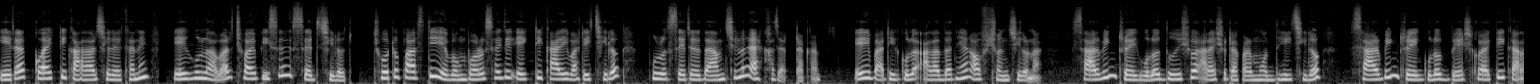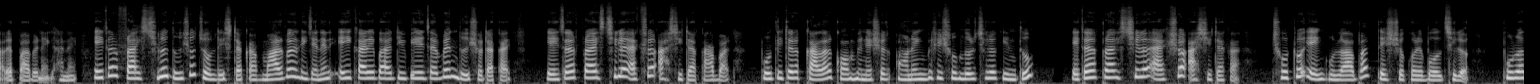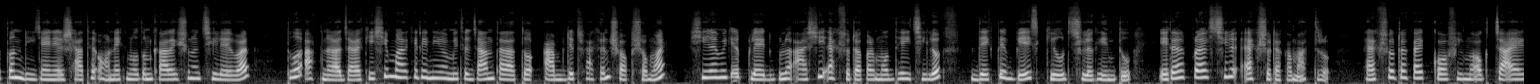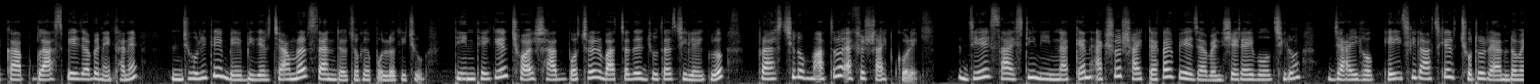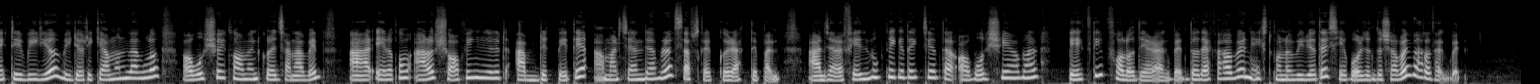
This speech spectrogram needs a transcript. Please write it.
এটার কয়েকটি কালার ছিল এখানে। এগুলো আবার ছয় পিসের সেট ছিল। ছোট পাঁচটি এবং বড় সাইজের একটি কারি বাটি ছিল। পুরো সেটের দাম ছিল এক হাজার টাকা। এই বাটিগুলো আলাদা নেওয়ার অপশন ছিল না। সার্ভিং ট্রেগুলো দুইশো আড়াইশো টাকার মধ্যেই ছিল। সার্ভিং ট্রেগুলো বেশ কয়েকটি কালারে পাবেন এখানে। এটার প্রাইস ছিল দুইশো চল্লিশ টাকা। মার্বেল ডিজাইনের এই কারি বাটি পেয়ে যাবেন দুইশো টাকায়। এটার প্রাইস ছিল একশো আশি টাকা আবার। প্রতিটার কালার কম্বিনেশন অনেক বেশি সুন্দর ছিল কিন্তু এটার প্রাইস ছিল একশো আশি টাকা। ছোট এগুলো আবার দেড়শো করে বলছিল। পুরাতন ডিজাইনের সাথে অনেক নতুন কালেকশনও ছিল এবার। তো আপনারা যারা কৃষি মার্কেটে নিয়মিত যান, তারা তো আপডেট রাখেন সব সময় সিরামিকের প্লেটগুলো আশি, একশো টাকার মধ্যেই ছিল। দেখতে বেশ কিউট ছিল কিন্তু। এটার প্রাইস ছিল একশো টাকা মাত্র। একশো টাকায় কফি মগ চায়ের কাপ গ্লাস পেয়ে যাবেন এখানে। ঝুড়িতে বেবিদের চামড়ার স্যান্ডেল চোখে পড়ল কিছু। তিন থেকে ছয়, সাত বছরের বাচ্চাদের জুতা ছিল এগুলো। প্রাইস ছিল মাত্র একশো ষাট করে। যে সাইজটি নিন না কেন একশো ষাট টাকায় পেয়ে যাবেন, সেটাই বলছিল। যাই হোক, এই ছিল আজকের ছোট র্যান্ডম একটি ভিডিও ভিডিওটি কেমন লাগল অবশ্যই কমেন্ট করে জানাবেন। আর এরকম আরও শপিং রিলেটেড আপডেট পেতে আমার চ্যানেলটি আপনারা সাবস্ক্রাইব করে রাখতে পারেন। আর যারা ফেসবুক থেকে দেখছেন, তারা অবশ্যই আমার পেজটি ফলো দিয়ে রাখবেন। তো দেখা হবে নেক্সট কোনো ভিডিওতে সে পর্যন্ত সবাই ভালো থাকবেন।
